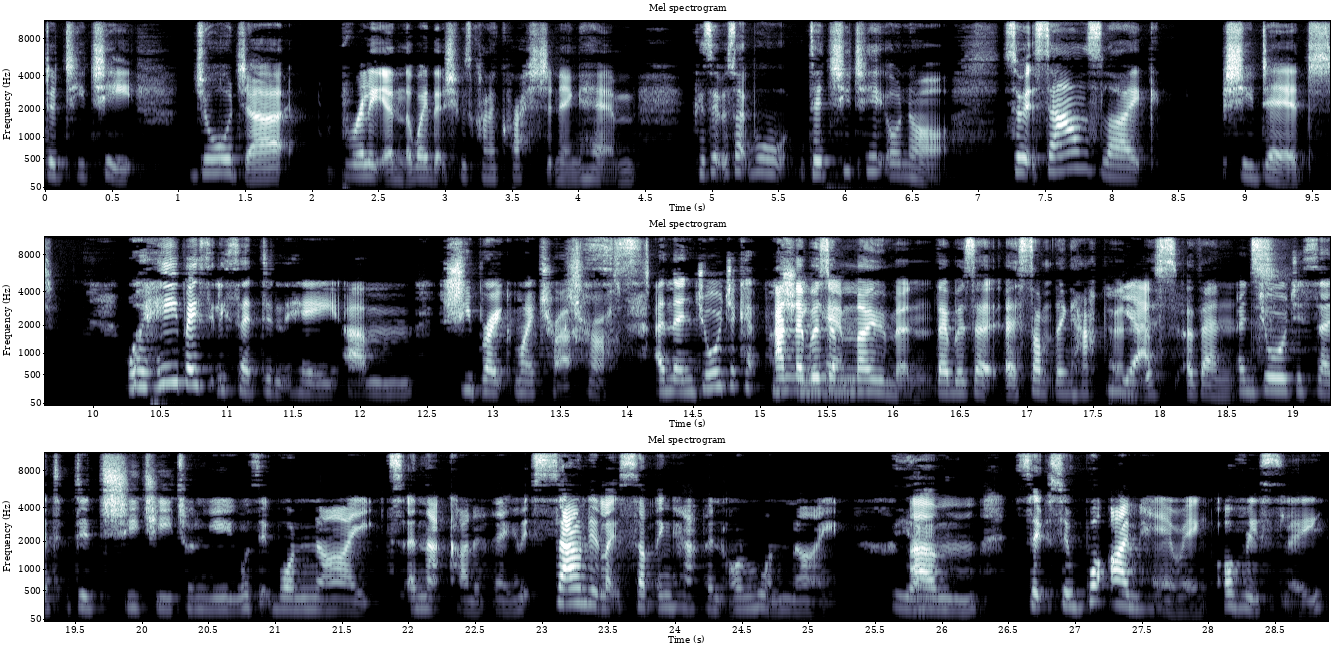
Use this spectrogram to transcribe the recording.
did he cheat? Georgia, brilliant the way that she was kind of questioning him because it was like, well, did she cheat or not? So it sounds like she did. Well, he basically said, didn't he? Um, she broke my trust. Trust. And then Georgia kept And there was him. a moment, there was a, a something happened, Yeah. this event. And Georgia said, Did she cheat on you? Was it one night? And that kind of thing. And it sounded like something happened on one night. yeah. Um, so, so what I'm hearing, obviously,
